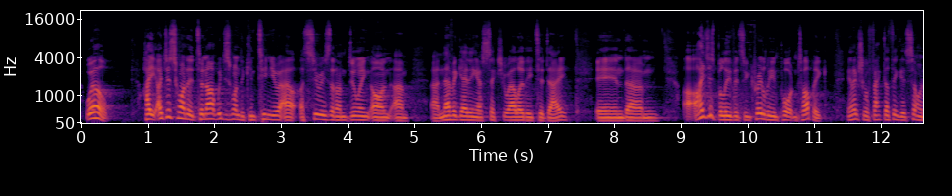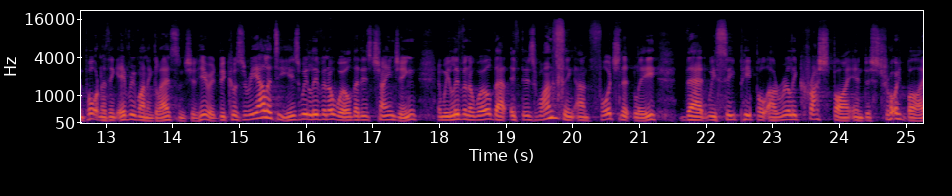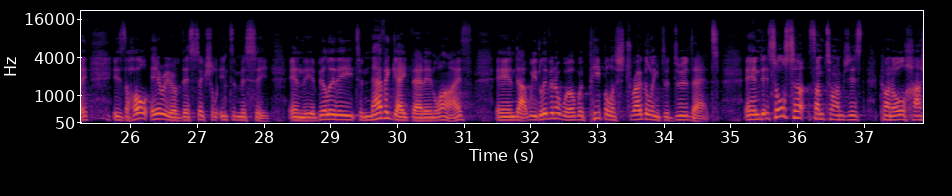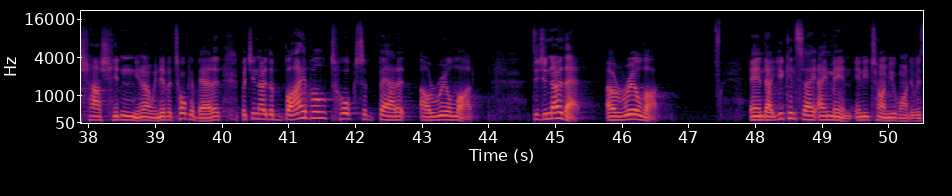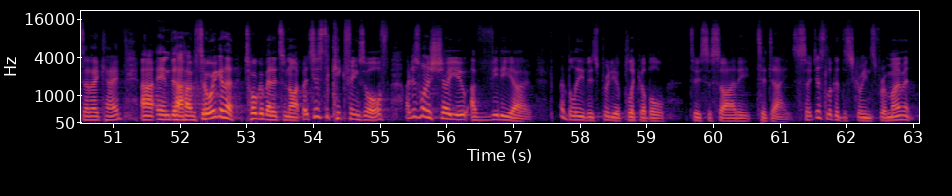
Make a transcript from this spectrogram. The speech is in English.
Well, Hey, I just wanted, tonight, we just wanted to continue our, a series that I'm doing on um, uh, navigating our sexuality today. And um, I just believe it's an incredibly important topic. In actual fact, I think it's so important. I think everyone in Gladstone should hear it because the reality is we live in a world that is changing, and we live in a world that, if there's one thing, unfortunately, that we see people are really crushed by and destroyed by, is the whole area of their sexual intimacy and the ability to navigate that in life. And uh, we live in a world where people are struggling to do that. And it's also sometimes just kind of all hush hush hidden, you know, we never talk about it. But you know, the Bible talks about it a real lot. Did you know that? A real lot. And uh, you can say amen anytime you want to. Is that okay? Uh, and uh, so we're going to talk about it tonight. But just to kick things off, I just want to show you a video I believe is pretty applicable to society today. So just look at the screens for a moment.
